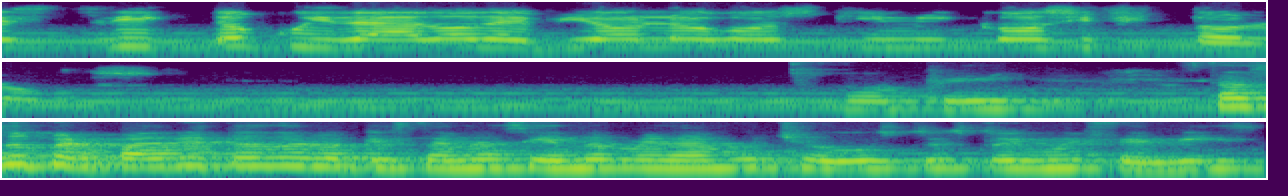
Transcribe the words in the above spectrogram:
estricto cuidado de biólogos, químicos y fitólogos. Ok, está súper padre todo lo que están haciendo, me da mucho gusto, estoy muy feliz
